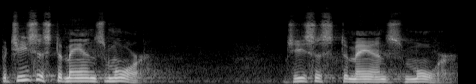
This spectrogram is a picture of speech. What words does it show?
But Jesus demands more. Jesus demands more.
